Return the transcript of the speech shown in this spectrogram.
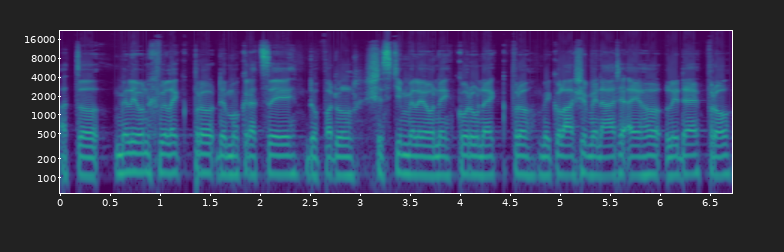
a to milion chvilek pro demokracii dopadl 6 miliony korunek pro Mikuláše Mináře a jeho lidé pro,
